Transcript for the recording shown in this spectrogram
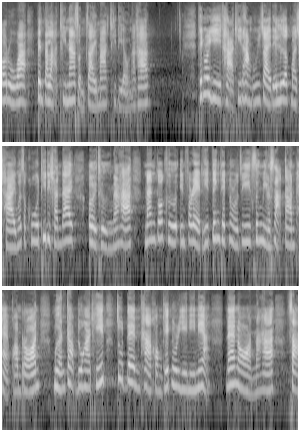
ก็รู้ว่าเป็นตลาดที่น่าสนใจมากทีเดียวนะคะ เทคโนโลยีค่ะที่ทางผู้วิจัยได้เลือกมาใช้เมื่อสักครู่ที่ดิฉันได้เอ่ยถึงนะคะ นั่นก็คือ infrared heating technology ซึ่งมีลักษณะการแผ่ความร้อนเหมือนกับดวงอาทิตย์ จุดเด่นค่ะของเทคโนโลยีนี้เนี่ยแน่นอนนะคะ สา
